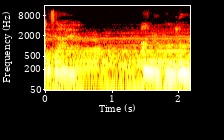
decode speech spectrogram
desire, honorable Lord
